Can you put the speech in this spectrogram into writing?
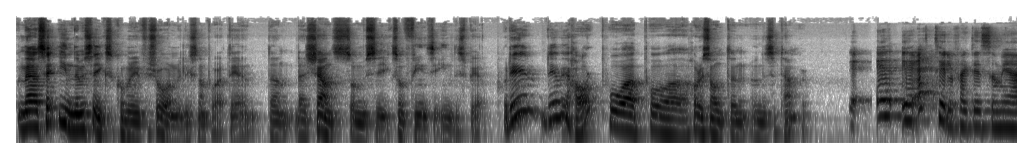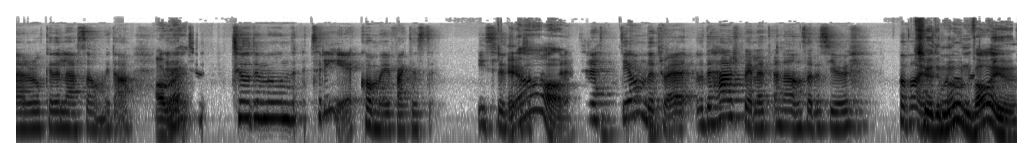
när jag säger indie-musik så kommer ni förstå om ni lyssnar på det. att det den, den känns som musik som finns i indiespel. Och det är det vi har på, på horisonten under september. Det är ett till faktiskt som jag råkade läsa om idag. All Eh, right. To, to the Moon 3 kommer ju faktiskt i slutet Ja. september. 30 tror jag. Och det här spelet annonsades ju... Vad var det? To the Moon var ju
